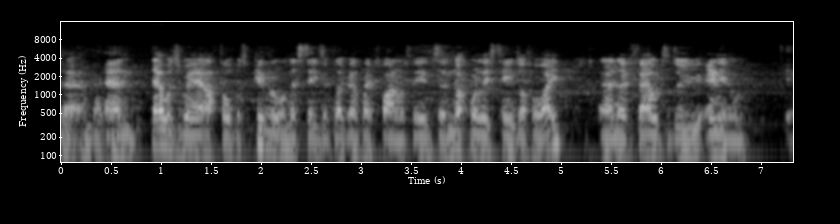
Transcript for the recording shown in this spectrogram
Uh, and that was where I thought was pivotal in their season if they're going to play finals. They needed to knock one of these teams off away, and they failed to do any of them. yeah,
